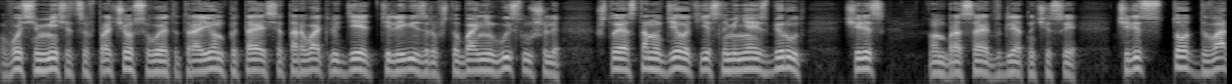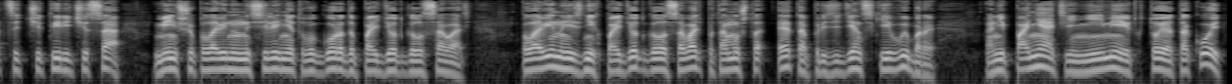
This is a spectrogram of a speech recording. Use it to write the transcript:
Восемь месяцев прочесываю этот район, пытаясь оторвать людей от телевизоров, чтобы они выслушали, что я стану делать, если меня изберут. Через... Он бросает взгляд на часы. Через 124 часа меньше половины населения этого города пойдет голосовать. Половина из них пойдет голосовать, потому что это президентские выборы. Они понятия не имеют, кто я такой,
